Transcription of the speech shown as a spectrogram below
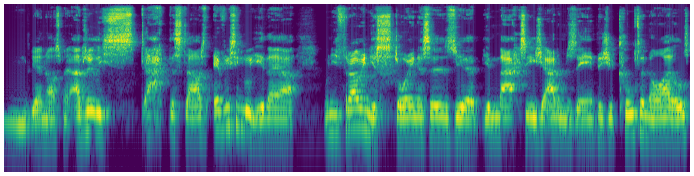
Mm, yeah, nice man. Absolutely stack the stars every single year. They are when you throw in your Stoinises, your your Maxis, your Adam Zampas, your Coulter Niles.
